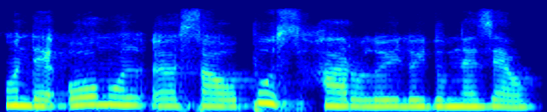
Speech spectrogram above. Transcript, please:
unde omul uh, s-a opus harului lui Dumnezeu.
